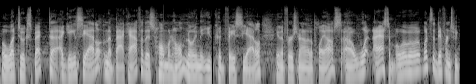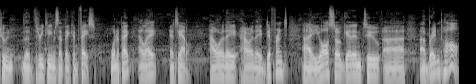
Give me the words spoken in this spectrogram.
what to expect uh, against Seattle in the back half of this home and home, knowing that you could face Seattle in the first round of the playoffs. Uh, what I asked him, what's the difference between the three teams that they could face? Winnipeg, LA, and Seattle. How are they? How are they different? Uh, you also get into uh, uh, Brayden Pachal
